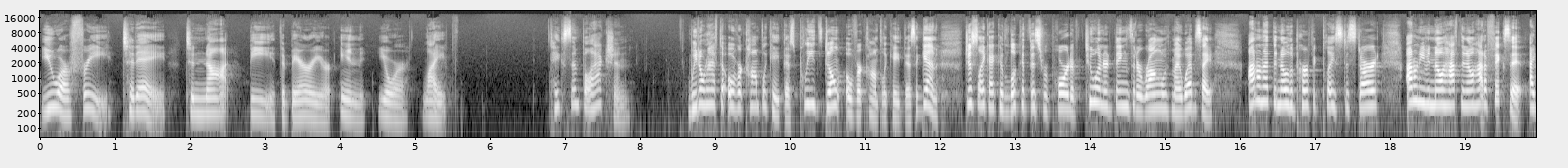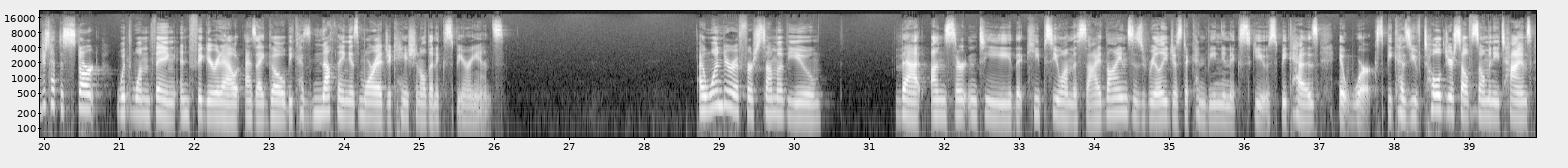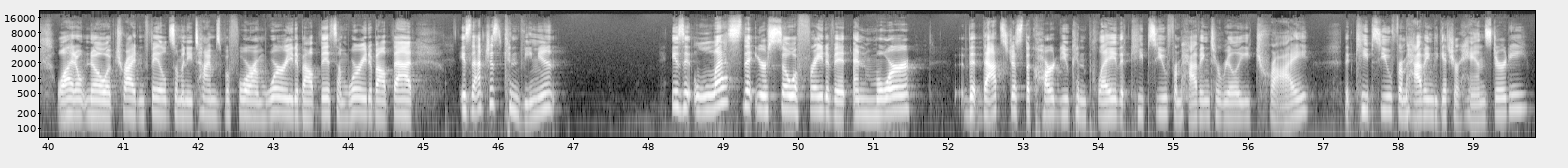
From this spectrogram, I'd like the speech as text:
You are free today to not be the barrier in your life. Take simple action. We don't have to overcomplicate this. Please don't overcomplicate this. Again, just like I could look at this report of 200 things that are wrong with my website, I don't have to know the perfect place to start. I don't even know have to know how to fix it. I just have to start with one thing and figure it out as I go because nothing is more educational than experience. I wonder if for some of you, that uncertainty that keeps you on the sidelines is really just a convenient excuse because it works. Because you've told yourself so many times, well, I don't know, I've tried and failed so many times before, I'm worried about this, I'm worried about that. Is that just convenient? Is it less that you're so afraid of it and more that that's just the card you can play that keeps you from having to really try, that keeps you from having to get your hands dirty?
